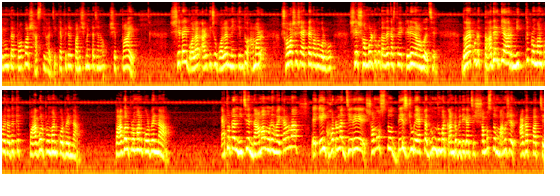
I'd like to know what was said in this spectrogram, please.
এবং তার প্রপার শাস্তি হয়, যে ক্যাপিটাল পানিশমেন্টটা যেন সে পায়, সেটাই বলার, আর কিছু বলার নেই, কিন্তু আমার সবার শেষে একটাই কথা বলব, সে সম্বলটুকু তাদের কাছ থেকে কেড়ে নেওয়া হয়েছে। দয়া করে তাদেরকে আর মিথ্যে প্রমাণ করে তাদেরকে পাগল প্রমাণ করবেন না। পাগল প্রমাণ করবেন না। এতটা নিচে নামা মনে হয়, কেননা এই ঘটনার জেরে সমস্ত দেশ জুড়ে একটা ধুমধুমার কাণ্ড বেঁধে গেছে, সমস্ত মানুষের আঘাত পাচ্ছে।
